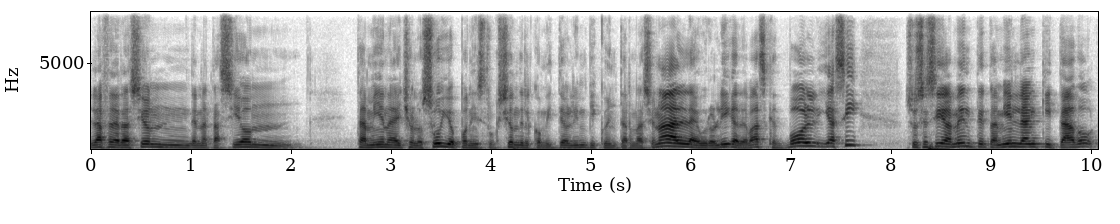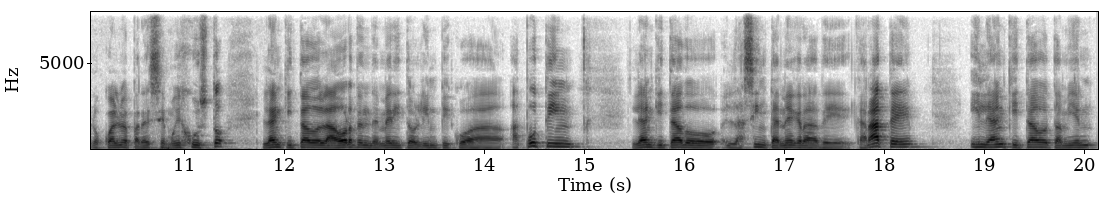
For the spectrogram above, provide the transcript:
La Federación de Natación también ha hecho lo suyo por instrucción del Comité Olímpico Internacional, la Euroliga de Básquetbol y así sucesivamente también le han quitado, lo cual me parece muy justo, le han quitado la Orden de Mérito Olímpico a, Putin, le han quitado la cinta negra de karate, y le han quitado también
